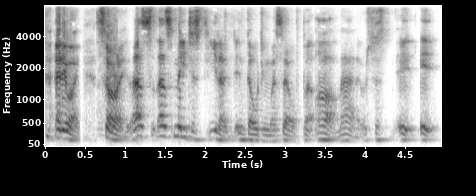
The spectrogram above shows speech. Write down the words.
anyway, sorry. That's that's me just you know indulging myself. But oh man, it was just it it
